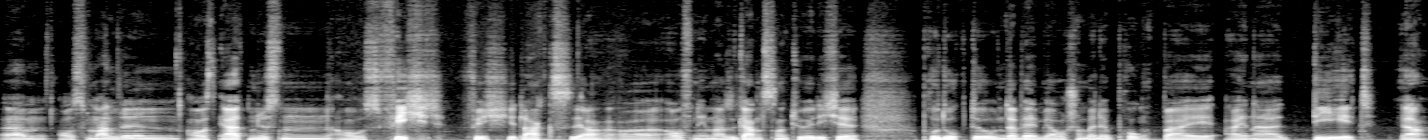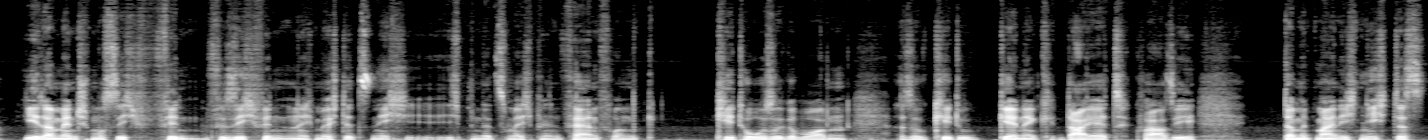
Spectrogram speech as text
ähm, aus Mandeln, aus Erdnüssen, aus Fisch, Fisch, Lachs, ja, äh, aufnehmen. Also ganz natürliche Produkte. Und da wären wir auch schon bei dem Punkt bei einer Diät. Ja, jeder Mensch muss sich finden, für sich finden. Ich möchte jetzt nicht, ich bin jetzt zum Beispiel ein Fan von Ketose geworden, also Ketogenic Diet quasi. Damit meine ich nicht, dass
